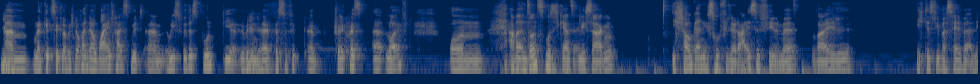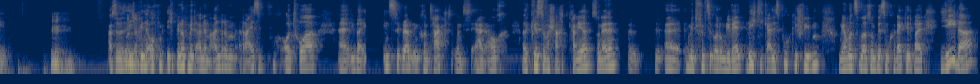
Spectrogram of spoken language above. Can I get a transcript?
Mhm. Ähm, und da gibt es ja, glaube ich, noch einen, der Wild heißt mit ähm, Reese Witherspoon, die ja über mhm. den äh, Pacific äh, Trailcrest äh, läuft. Um, aber ansonsten muss ich ganz ehrlich sagen, ich schaue gar nicht so viele Reisefilme, weil ich das lieber selber erlebe. Mhm. Also ich bin, auch, ich bin auch mit einem anderen Reisebuchautor äh, über Instagram in Kontakt und er hat auch, also Christopher Schacht kann ich so nennen, äh, äh mit 50 Euro um die Welt, richtig geiles Buch geschrieben und wir haben uns mal so ein bisschen connected, weil jeder,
